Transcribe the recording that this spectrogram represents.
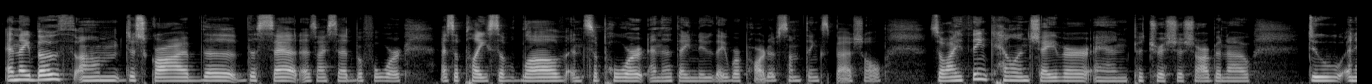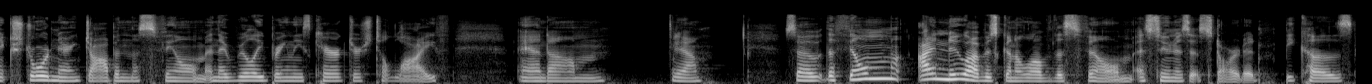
And they both um, describe the the set, as I said before, as a place of love and support, and that they knew they were part of something special. So I think Helen Shaver and Patricia Charbonneau do an extraordinary job in this film, and they really bring these characters to life. And um, yeah. So the film, I knew I was going to love this film as soon as it started because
